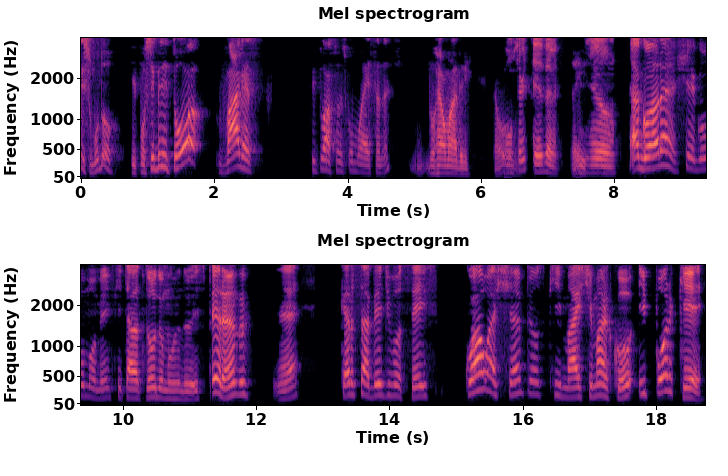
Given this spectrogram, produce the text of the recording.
isso mudou. E possibilitou várias situações como essa, né? Do Real Madrid. Então, Com certeza. É isso. Eu... Agora chegou o momento que estava todo mundo esperando, né? Quero saber de vocês qual a Champions que mais te marcou e por quê.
